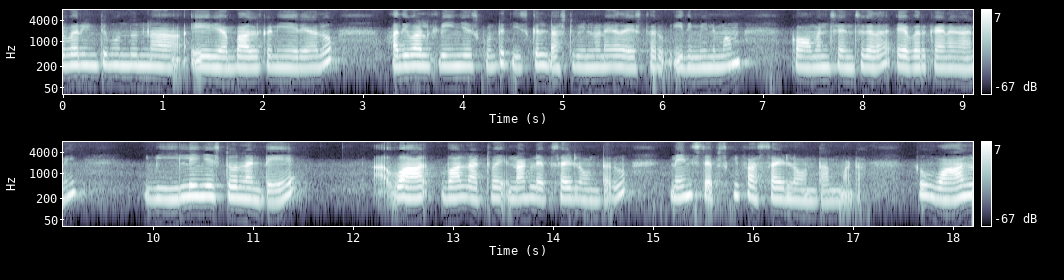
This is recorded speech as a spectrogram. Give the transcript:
ఎవరి ఇంటి ముందున్న ఏరియా బాల్కనీ ఏరియాలో అది వాళ్ళు క్లీన్ చేసుకుంటే తీసుకెళ్ళి డస్ట్బిన్లోనే కదా వేస్తారు. ఇది మినిమం కామన్ సెన్స్ కదా ఎవరికైనా కానీ వీళ్ళు ఏం చేసేటోళ్ళంటే వా వాళ్ళు అటువై నాకు లెఫ్ట్ సైడ్లో ఉంటారు. నేను స్టెప్స్కి ఫస్ట్ సైడ్లో ఉంటాను అనమాట సో వాళ్ళ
